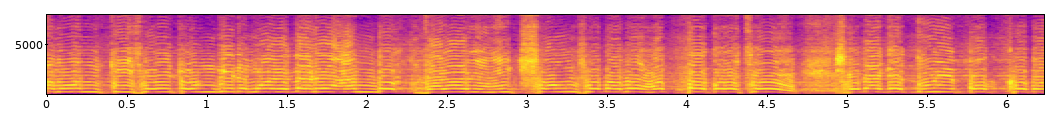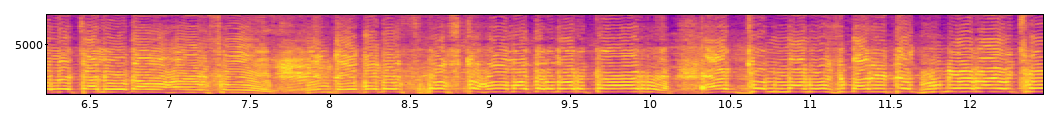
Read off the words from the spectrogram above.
এমনকি সেই টঙ্গীর ময়দানে যারা নৃশংসভাবে হত্যা করেছে, সেটাকে দুই পক্ষ বলে চালিয়ে দেওয়া হয়েছে। কিন্তু এখানে স্পষ্ট হওয়া আমাদের দরকার। একজন মানুষ বাড়িতে ঘুমিয়ে রয়েছে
